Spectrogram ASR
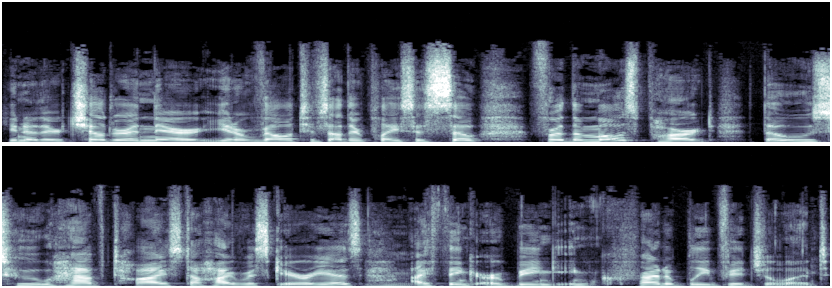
you know, their children, their, you know, relatives, other places. So for the most part, those who have ties to high risk areas, hmm. I think are being incredibly vigilant.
